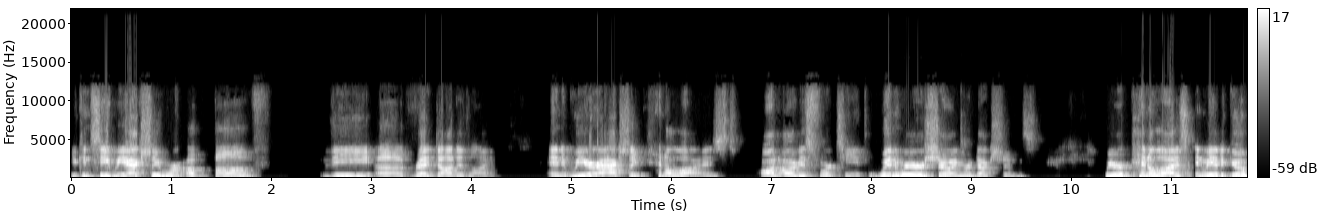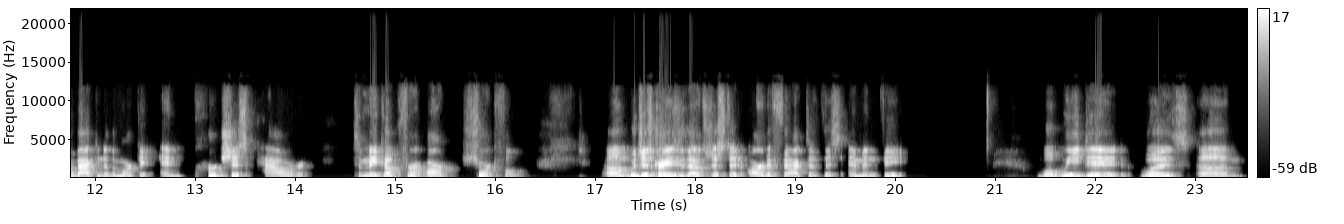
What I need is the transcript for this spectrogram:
you can see we actually were above the uh, red dotted line. And we are actually penalized on August 14th when we were showing reductions. We were penalized and we had to go back into the market and purchase power to make up for our shortfall, um, which is crazy. That was just an artifact of this M&V. What we did was um,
